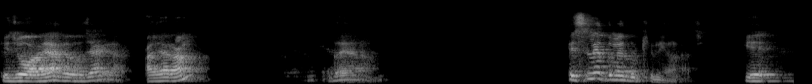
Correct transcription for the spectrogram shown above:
कि जो आया है हो जाएगा। आया राम? गया राम। इसलिए तुम्हें दुखी नहीं होना चाहिए। ये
